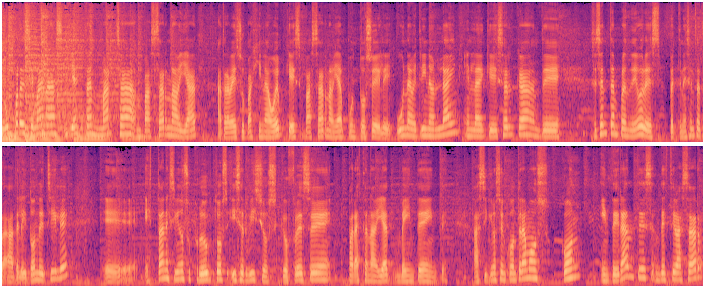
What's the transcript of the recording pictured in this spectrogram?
un par de semanas ya está en marcha Bazar Navidad a través de su página web que es bazarnavidad.cl, una vitrina online en la que cerca de 60 emprendedores pertenecientes a Teletón de Chile eh, están exhibiendo sus productos y servicios que ofrece para esta Navidad 2020. Así que nos encontramos con integrantes de este bazar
